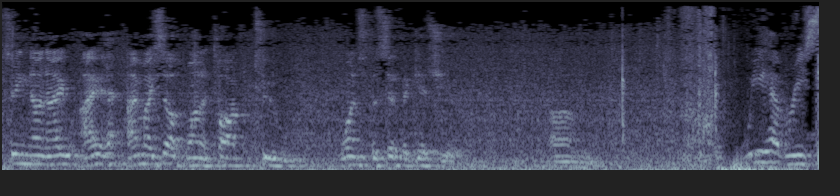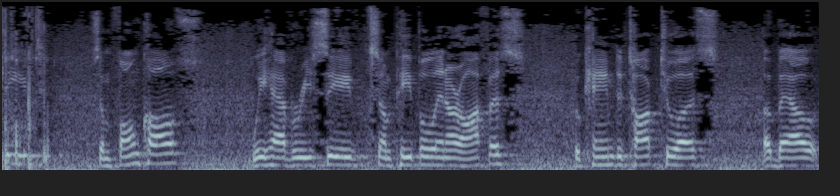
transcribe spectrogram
Seeing none, I, I, I myself want to talk to one specific issue. Um, We have received some phone calls. We have received some people in our office who came to talk to us about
